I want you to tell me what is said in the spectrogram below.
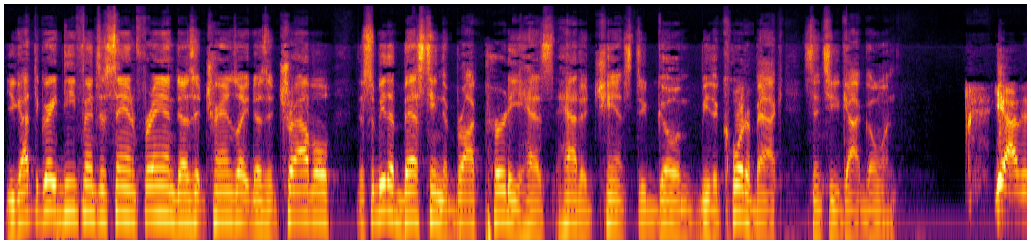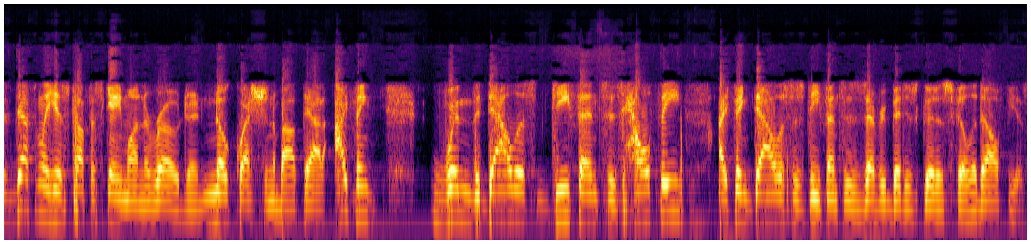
you got the great defense of San Fran. Does it translate? Does it travel? This will be the best team that Brock Purdy has had a chance to go and be the quarterback since he got going. Yeah, it's definitely his toughest game on the road, no question about that. I think when the Dallas defense is healthy, I think Dallas's defense is every bit as good as Philadelphia's.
